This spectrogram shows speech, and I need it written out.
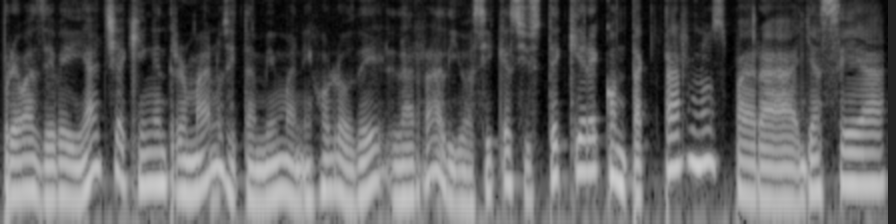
pruebas de VIH aquí en Entre Hermanos y también manejo lo de la radio. Así que si usted quiere contactarnos para ya sea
